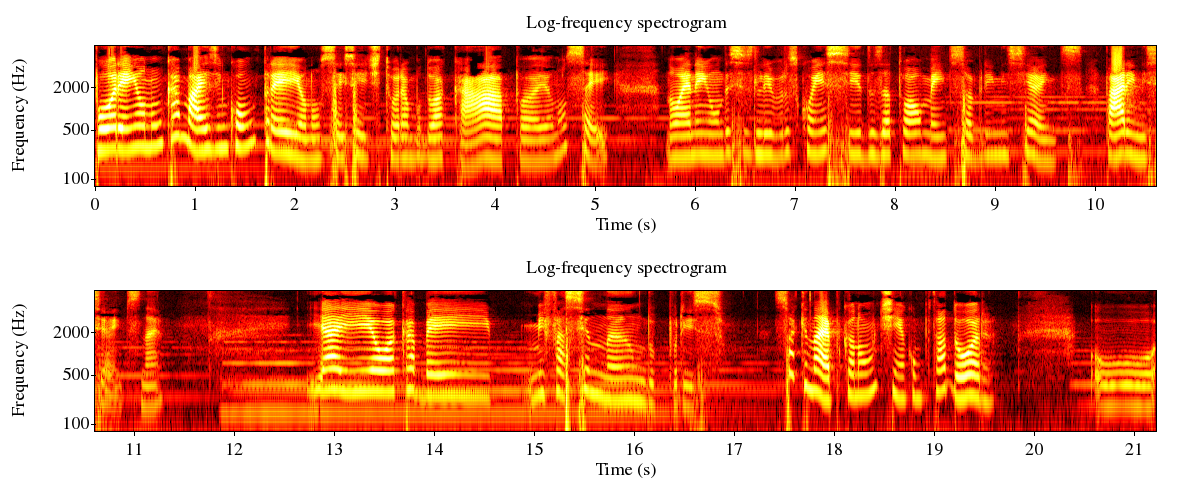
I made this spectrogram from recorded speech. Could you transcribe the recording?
Porém, eu nunca mais encontrei. Eu não sei se a editora mudou a capa, eu não sei. Não é nenhum desses livros conhecidos atualmente sobre iniciantes, para iniciantes, né? E aí eu acabei me fascinando por isso. Só que na época eu não tinha computador. O,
